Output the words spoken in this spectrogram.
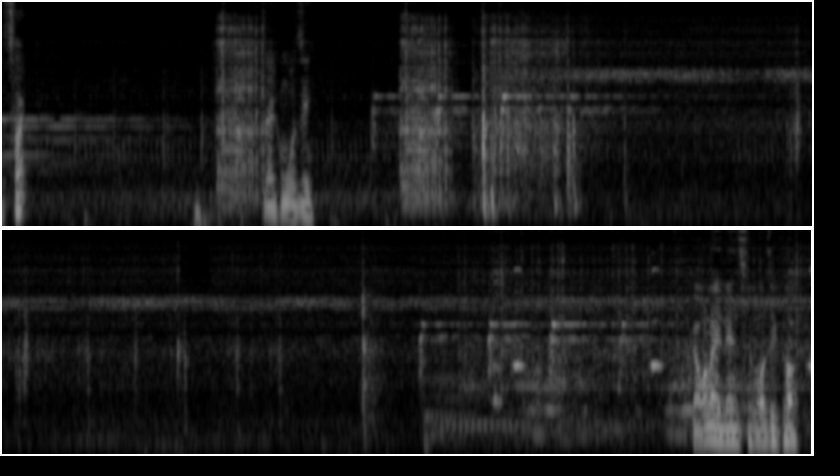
quyển sách. Đây không có gì. Kéo này lên xem có gì không?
